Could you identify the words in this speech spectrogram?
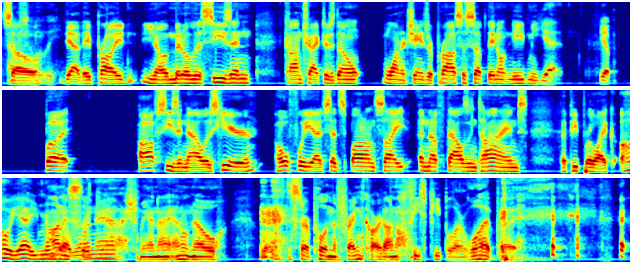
So Absolutely. yeah, they probably, you know, middle of the season, contractors don't want to change their process up. They don't need me yet. Yep. But off season now is here. Hopefully I've said spot on site enough thousand times that people are like, oh yeah, you remember Honestly, that one? Gosh, man, I, I don't know to start pulling the friend card on all these people or what, but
